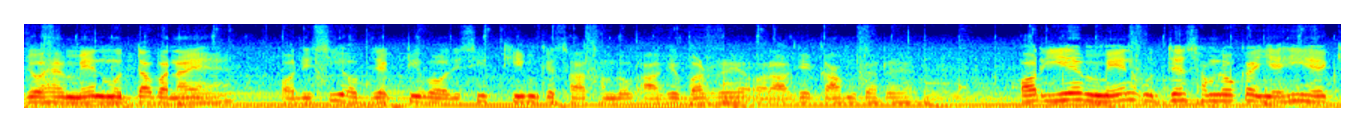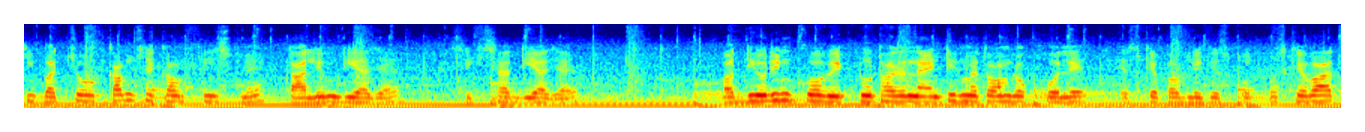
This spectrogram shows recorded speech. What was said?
जो है मेन मुद्दा बनाए हैं। और इसी ऑब्जेक्टिव और इसी थीम के साथ हम लोग आगे बढ़ रहे हैं और आगे काम कर रहे हैं। और ये मेन उद्देश्य हम लोग का यही है कि बच्चों को कम से कम फ़ीस में तालीम दिया जाए, शिक्षा दिया जाए। और ड्यूरिंग कोविड 2019 में तो हम लोग खोले इसके पब्लिक स्कूल उसके बाद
